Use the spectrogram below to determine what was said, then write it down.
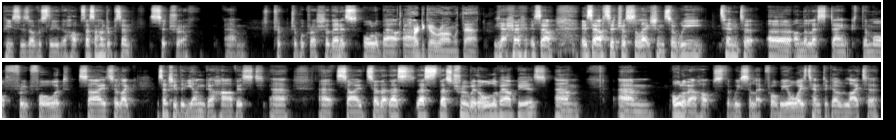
piece is obviously the hops. That's 100% Citra. Um, tri- triple crush. So then it's all about our, hard to go wrong with that. Yeah, it's our it's our Citra selection. So we tend to err on the less dank, the more fruit forward side. So like essentially the younger harvest uh, uh, side. So that, that's that's that's true with all of our beers. Um, um, all of our hops that we select for, we always tend to go lighter,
